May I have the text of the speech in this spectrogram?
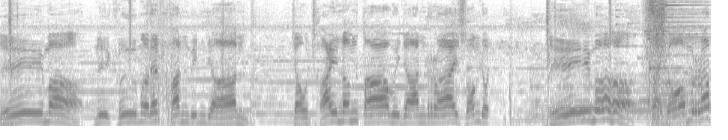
ดีมาก นี่คือเมล็ดพันธุ์วิญญาณ เจ้าใช้น้ำตาวิญญาณร้ายสองหยด ดีมากข้ายอมรับ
